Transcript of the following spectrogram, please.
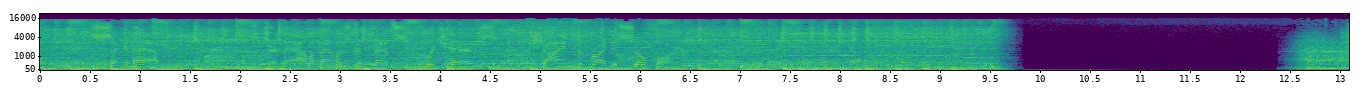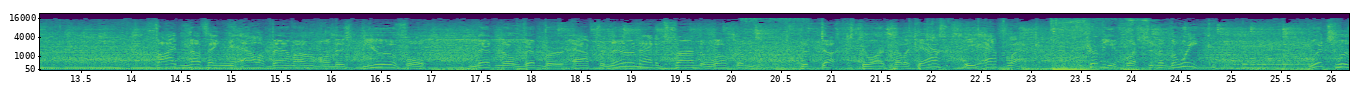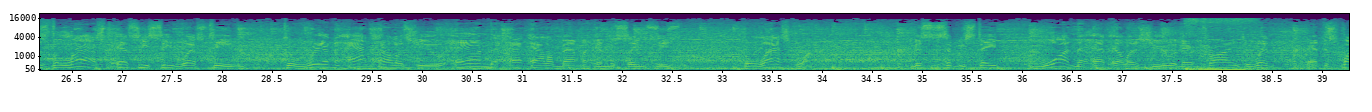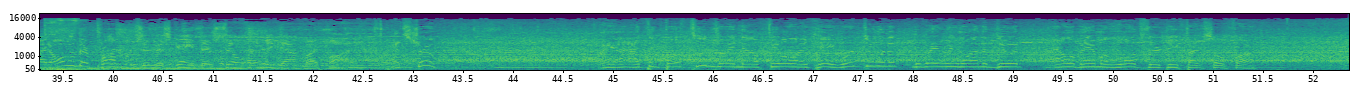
Second half. It's been Alabama's defense which has shined the brightest so far. Nothing Alabama on this beautiful mid-November afternoon and it's time to welcome the duck to our telecast the Aflac trivia question of the week which was the last SEC West team to win at LSU and at Alabama in the same season. The last one Mississippi State won at LSU and they're trying to win. And despite all of their problems in this game they're still only down by five. That's true. I, I think both teams right now feel like, hey, we're doing it the way we want to do it. Alabama loves their defense so far.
